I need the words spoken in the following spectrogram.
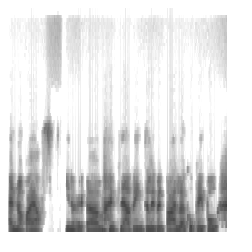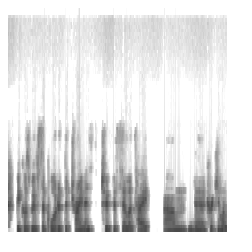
and not by us you know, um, it's now being delivered by local people because we've supported the trainers to facilitate um, the curriculum.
